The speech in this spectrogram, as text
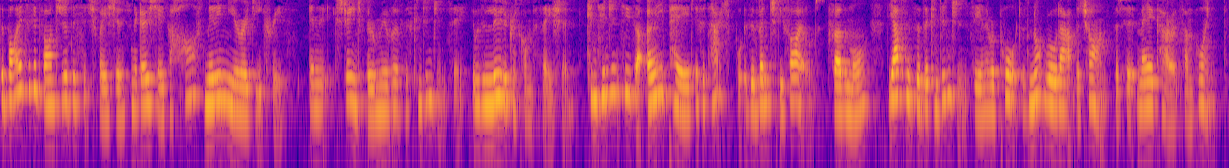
The buyer took advantage of this situation to negotiate a half million euro decrease in the exchange for the removal of this contingency. It was a ludicrous conversation. Contingencies are only paid if a tax report is eventually filed. Furthermore, the absence of the contingency in the report does not rule out the chance that it may occur at some point.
